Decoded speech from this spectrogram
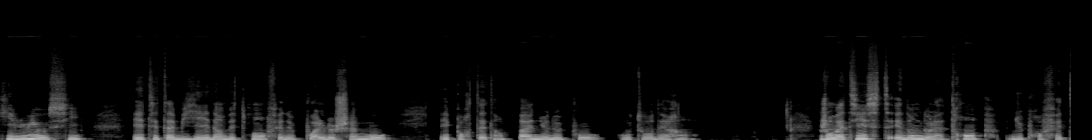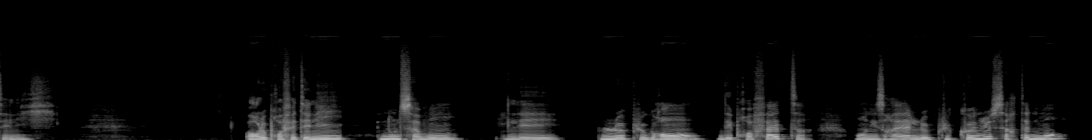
qui lui aussi était habillé d'un vêtement fait de poils de chameau et portait un pagne de peau autour des reins. Jean-Baptiste est donc de la trempe du prophète Élie. Or le prophète Élie, nous le savons, il est le plus grand des prophètes en Israël, le plus connu certainement.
